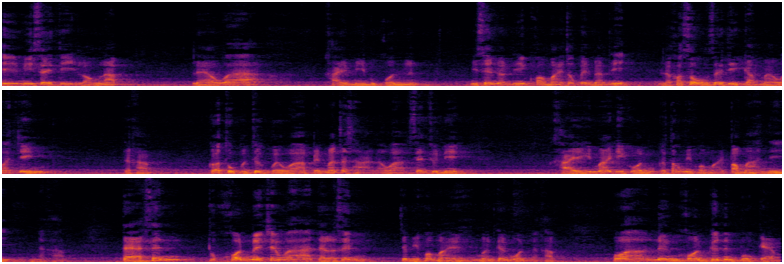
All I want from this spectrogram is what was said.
ที่มีสถิติรองรับ แล้วว่าใครมีบุคคลมีเส้นแบบนี้ความหมายต้องเป็นแบบนี้ แล้วก็ส่งสถิติกลับมาว่าจริงนะครับ ก็ถูกบันทึกไว้ว่าเป็นมาตรฐานแล้วว่าเส้นชุดนี้ ใครมากี่คนก็ต้องมีความหมายประมาณนี้นะครับ แต่เส้นทุกคนไม่ใช่ว่าแต่ละเส้นจะมีความหมายเหมือนกันหมดนะครับ เพราะว่าหนึ่งคนก็หนึ่งโปรแกรม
